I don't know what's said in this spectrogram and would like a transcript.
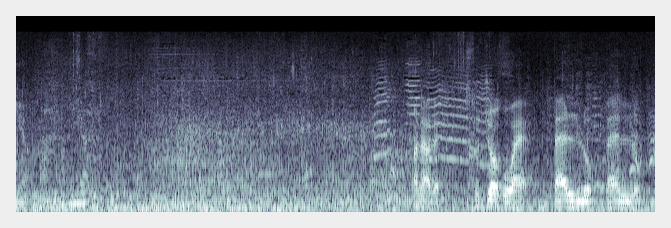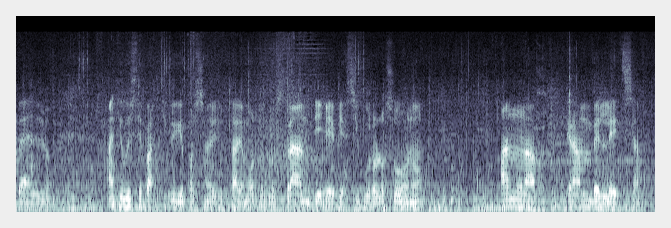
Mia, mamma mia. Guardate, sto gioco è bello, bello, bello. Anche queste parti qui che possono risultare molto frustranti, e vi assicuro lo sono, hanno una gran bellezza.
